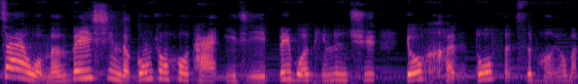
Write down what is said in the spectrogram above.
在我们微信的公众后台以及微博评论区，有很多粉丝朋友们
